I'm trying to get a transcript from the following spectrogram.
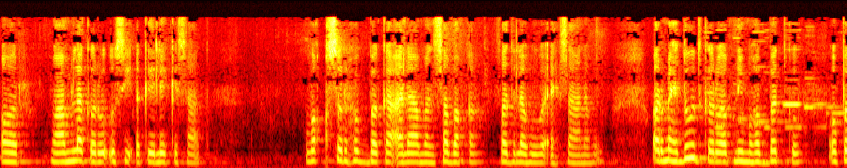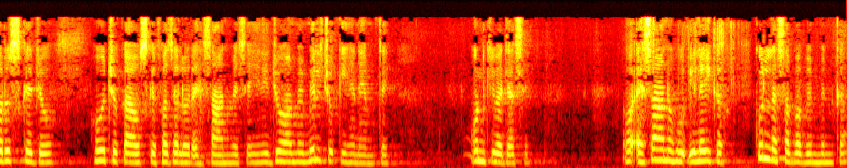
اور معاملہ کرو اسی اکیلے کے ساتھ۔ وقصر حب کا علا علامن سبق فضل ہو و احسان ہو اور محدود کرو اپنی محبت کو، اوپر اس کے جو ہو چکا، اس کے فضل اور احسان میں سے۔ یعنی جو ہمیں مل چکی ہیں نعمتیں، ان کی وجہ سے۔ وہ احسان ہو الہی کا کل سبب امن کا،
